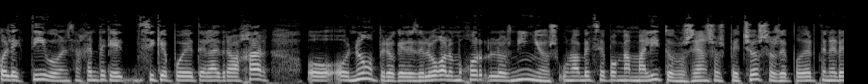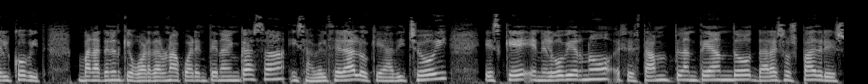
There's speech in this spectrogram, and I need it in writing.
colectivo, en esa gente que sí que puede teletrabajar o, o no, pero que desde luego a lo mejor los niños, una vez se pongan malitos o sean sospechosos de poder tener el COVID, van a tener que guardar una cuarentena en casa. Isabel Cera lo que ha dicho hoy es que en el gobierno se están planteando dar a esos padres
